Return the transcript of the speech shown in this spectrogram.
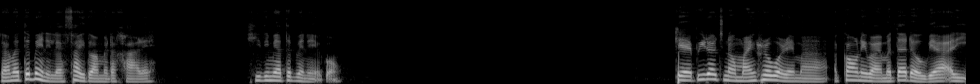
ဒါပေမဲ့တက်ပင်တွေလည်းစိုက်သွားမယ်တခါတည်းရှိသမျှတက်ပင်တွေအကုန်ကဲပြီးတော့ကျွန်တော် Minecraft ဝယ်ထဲမှာအကောင့်တွေပါမတက်တော့ဘူးဗျာအဲ့ဒီ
